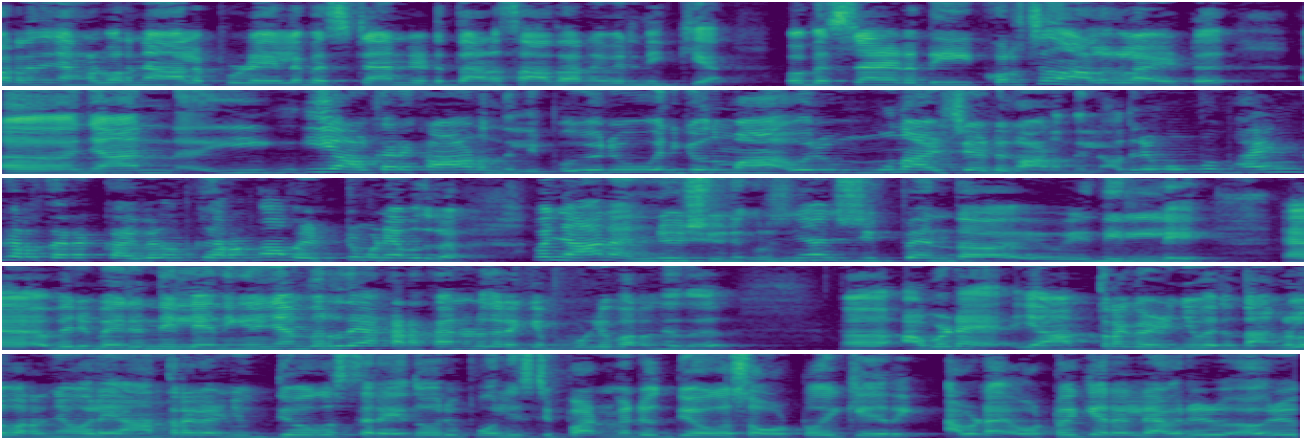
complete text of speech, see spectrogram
പറഞ്ഞ ഞങ്ങൾ പറഞ്ഞ ആലപ്പുഴയിലെ ബസ് സ്റ്റാൻഡ് എടുത്താണ് സാധാരണ ഇവർ നിൽക്കുക അപ്പോൾ ബസ് സ്റ്റാൻഡ് ഈ കുറച്ച് നാളുകളായിട്ട് ഞാൻ ഈ ഈ ആൾക്കാരെ കാണുന്നില്ല. ഇപ്പോൾ ഒരു എനിക്കൊന്ന് ഒരു മൂന്നാഴ്ചയായിട്ട് കാണുന്നില്ല. അതിന് മുമ്പ് ഭയങ്കര തിരക്കായി ഇവർ നമുക്ക് ഇറങ്ങാൻ എട്ട് മണിയാകുമ്പോൾ അപ്പൊ ഞാൻ അന്വേഷിച്ചു കുറിച്ച്. ഞാൻ ഇപ്പൊ എന്താ ഇതില്ലേ? ഇവർ വരുന്നില്ലേ? നിങ്ങൾ ഞാൻ വെറുതെ ആ കടക്കാനോട് തിരക്കിയപ്പോൾ പുള്ളി പറഞ്ഞത് അവിടെ യാത്ര കഴിഞ്ഞ് വരും താങ്കൾ പറഞ്ഞ പോലെ യാത്ര കഴിഞ്ഞ് ഉദ്യോഗസ്ഥർ ഏതോ ഒരു പോലീസ് ഡിപ്പാർട്ട്മെന്റ് ഉദ്യോഗസ്ഥ ഓട്ടോയിൽ കയറി. അവിടെ ഓട്ടോയിൽ കയറില്ല അവർ ഒരു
